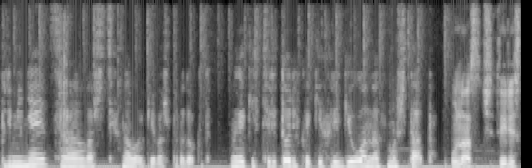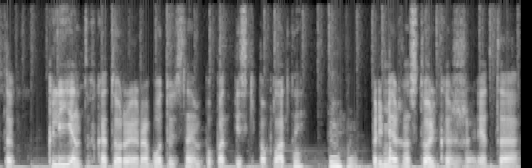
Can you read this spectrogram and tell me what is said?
применяется ваша технология, ваш продукт? На каких территориях, каких регионах, масштаб? У нас 400 клиентов, которые работают с нами по подписке по платной. Мгм. Примерно столько же это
